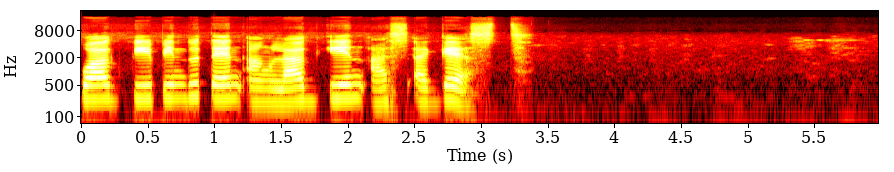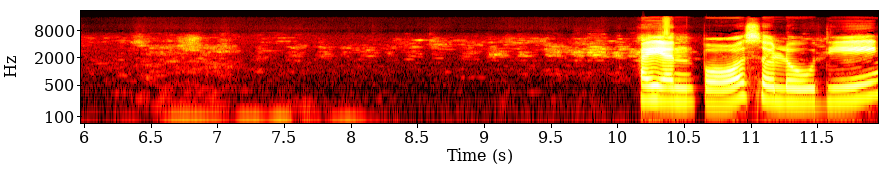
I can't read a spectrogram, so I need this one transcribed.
Huwag pipindutin ang login as a guest. Ayan po, so loading.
